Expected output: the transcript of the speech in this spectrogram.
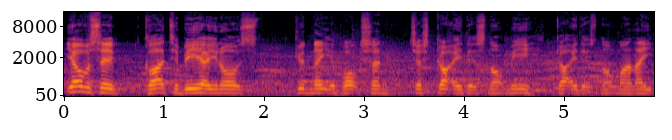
Yeah, obviously glad to be here. You know, it's good night of boxing. Just gutted it's not me. Gutted it's not my night.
